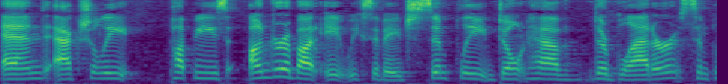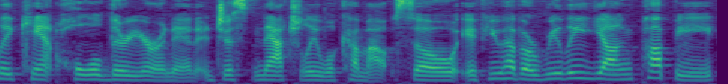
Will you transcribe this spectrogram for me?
And actually, puppies under about eight weeks of age simply don't have their bladder simply can't hold their urine in. It just naturally will come out. So if you have a really young puppy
